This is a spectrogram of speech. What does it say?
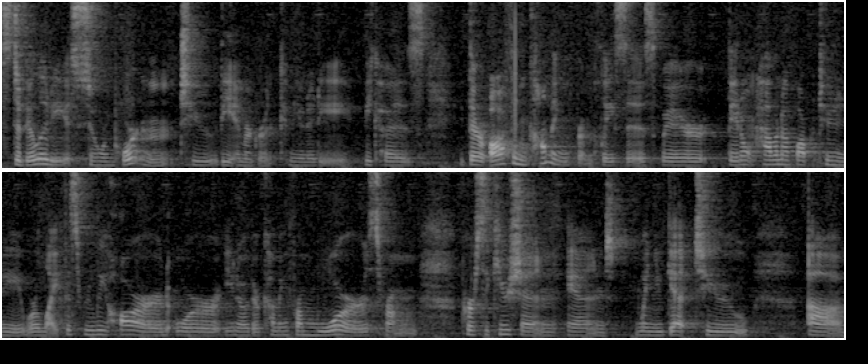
stability is so important to the immigrant community because they're often coming from places where they don't have enough opportunity, where life is really hard, or you know they're coming from wars, from persecution, and when you get to um,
